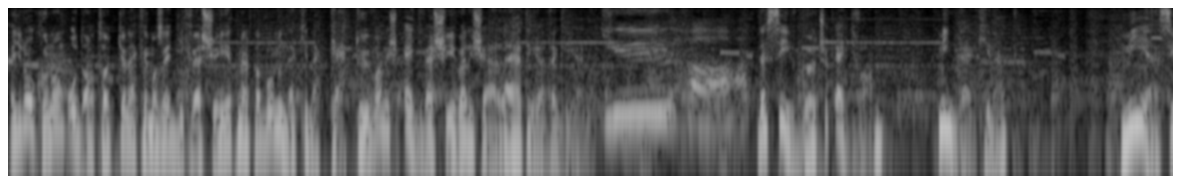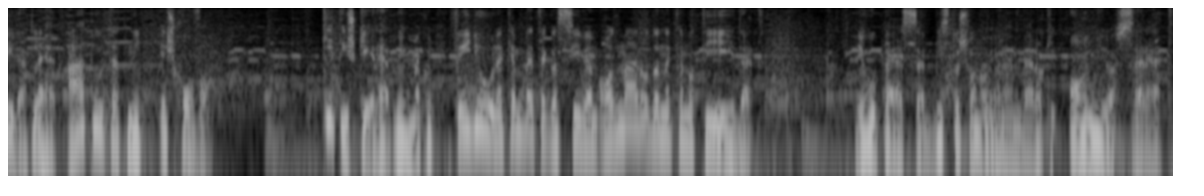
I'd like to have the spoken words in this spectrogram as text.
egy rokonom odaadhatja nekem az egyik veséjét, mert abból mindenkinek kettő van, és egy vesével is el lehet éldegélni. Gyűha! De szívből csak egy van. Mindenkinek. Milyen szívet lehet átültetni, és hova? Kit is kérhetnénk meg, hogy figyú, nekem beteg a szívem, add már oda nekem a tiédet. Jó, persze, biztos van olyan ember, aki annyira szeret,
